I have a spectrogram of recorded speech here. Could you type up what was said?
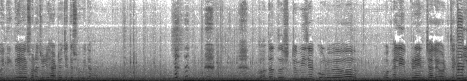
ওই দিক দিয়ে সোনাঝুরি হাটও যেতে সুবিধা হয়। কত দুষ্টুমি যে করবে ও। ও খালি ব্রেন চলে ওর যে কি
